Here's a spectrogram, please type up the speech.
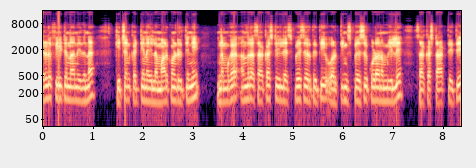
ಎರಡು ಫೀಟ್ ನಾನು ಇದನ್ನ ಕಿಚನ್ ಕಟ್ಟಿನ ಇಲ್ಲ ಮಾಡ್ಕೊಂಡಿರ್ತೀನಿ. ನಮ್ಗೆ ಅಂದ್ರೆ ಸಾಕಷ್ಟು ಇಲ್ಲಿ ಸ್ಪೇಸ್ ಇರ್ತೈತಿ ವರ್ಕಿಂಗ್ ಸ್ಪೇಸ್ ಕೂಡ ನಮ್ಗೆ ಇಲ್ಲಿ ಸಾಕಷ್ಟು ಆಗ್ತೈತಿ.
